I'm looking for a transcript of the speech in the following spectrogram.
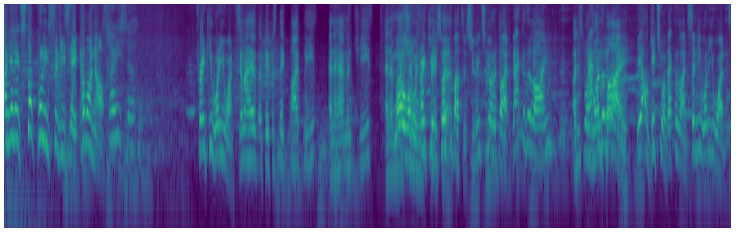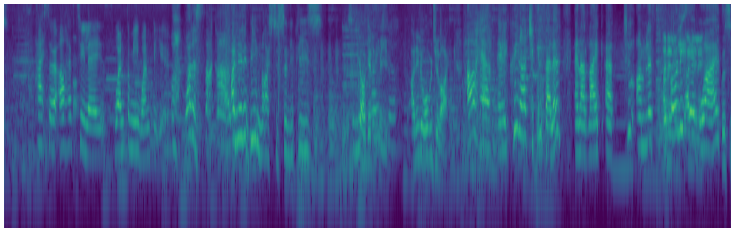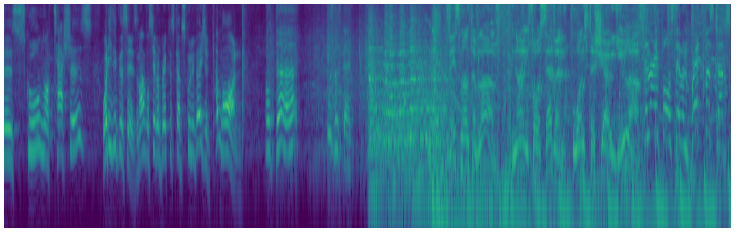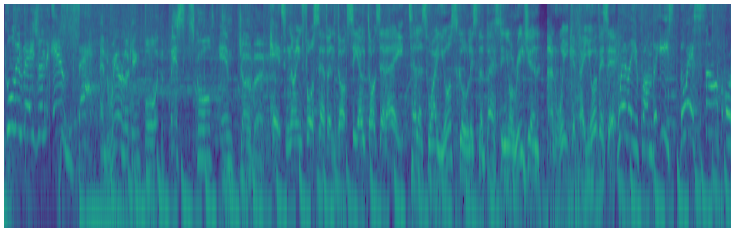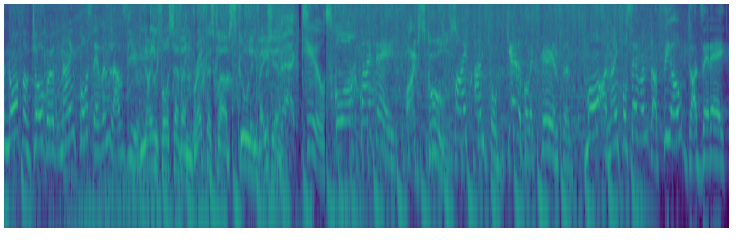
Annette, stop pulling Cindy's hair. Come on now. Sorry, sir. Frankie, what do you want? Can I have a pepper steak pie, please? And a ham and cheese? And a Whoa, mushroom whoa, whoa, and Frankie, pepper. we spoke about this. You're meant to be on a diet. Back of the line. I just want Back one of the pie. line. Yeah, I'll get you one. Back of the line. Cindy, what do you want? Hi, sir. I'll have two Lay's. One for me, one for you. Oh, what a sucker. Annette, be nice to Cindy, please. Cindy, I'll get it for you. sir. Annette, what would you like? I'll have a quinoa chicken salad and I'd like uh, two omelets with Annette, only egg whites. This is school, not Tashas. What do you think this is? An Ivel 7 Breakfast Club school invasion. Come on. Well, duh. Who's this guy? This month of love, 947 wants to show you love. The 947 Breakfast Club School Invasion is back. And we're looking for the best schools in Joburg. Hit 947.co.za. Tell us why your school is the best in your region and we could pay you a visit. Whether you're from the east, the west, south, or north of Joburg, 947 loves you. 947 Breakfast Club School Invasion. Back, to school, five days, five schools. five unforgettable experiences. More on 947.co.za.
